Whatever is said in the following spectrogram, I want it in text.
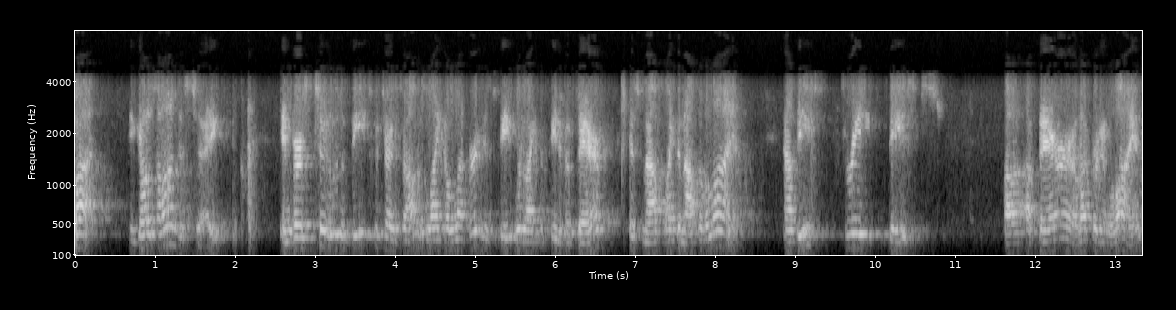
But it goes on to say, in verse 2, the beast which I saw was like a leopard. His feet were like the feet of a bear. His mouth like the mouth of a lion. Now these three beasts, uh, a bear, a leopard, and a lion,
